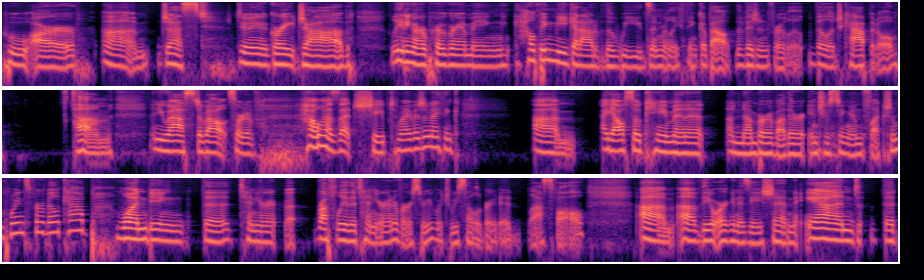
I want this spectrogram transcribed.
who are um, just doing a great job leading our programming, helping me get out of the weeds and really think about the vision for Village Capital. Um, and you asked about sort of how has that shaped my vision. I think um, I also came in at a number of other interesting inflection points for VilCap. One being the 10 year, uh, roughly the 10 year anniversary, which we celebrated last fall um, of the organization, and the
